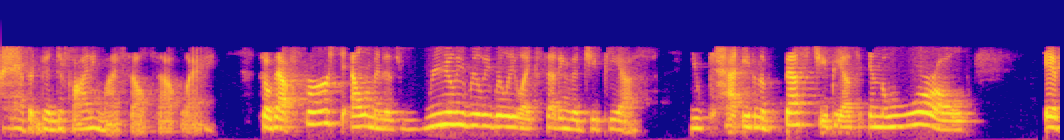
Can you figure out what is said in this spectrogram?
I haven't been defining myself that way. So that first element is really, really, really like setting the GPS. You can't, even the best GPS in the world, if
